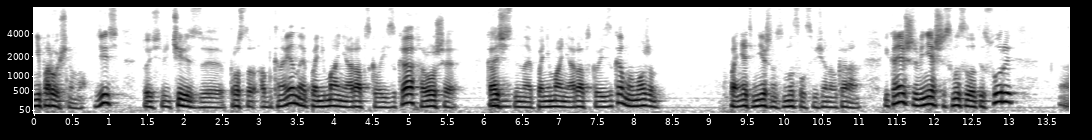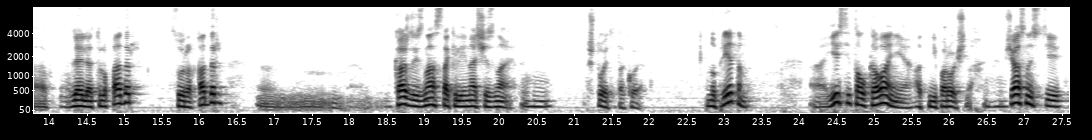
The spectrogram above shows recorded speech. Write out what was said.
непорочному. Здесь, то есть через э, просто обыкновенное понимание арабского языка, хорошее, качественное понимание арабского языка, мы можем понять внешний смысл священного Корана. И, конечно же, внешний смысл этой суры, э, Ляйлятул Кадр, сура Кадр, э, каждый из нас так или иначе знает, что это такое. Но при этом а, есть и толкования от непорочных. В частности,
